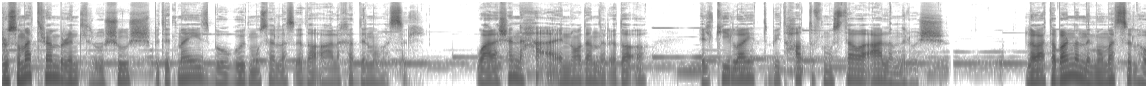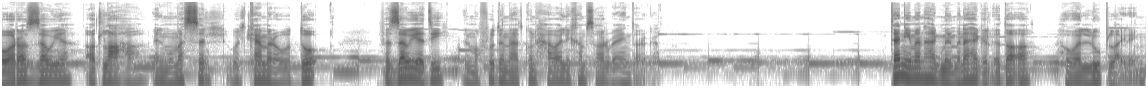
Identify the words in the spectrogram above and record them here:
رسومات ريمبرانت للوشوش بتتميز بوجود مثلث إضاءة على خد الممثل. وعلشان نحقق النوع ده من الإضاءة ال key light بيتحط في مستوى أعلى من الوش. لو اعتبرنا إن الممثل هو راس زاوية أضلاعها الممثل والكاميرا والضوء فالزاوية دي المفروض إنها تكون حوالي 45 درجة. تاني منهج من مناهج الإضاءة هو ال loop lighting.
